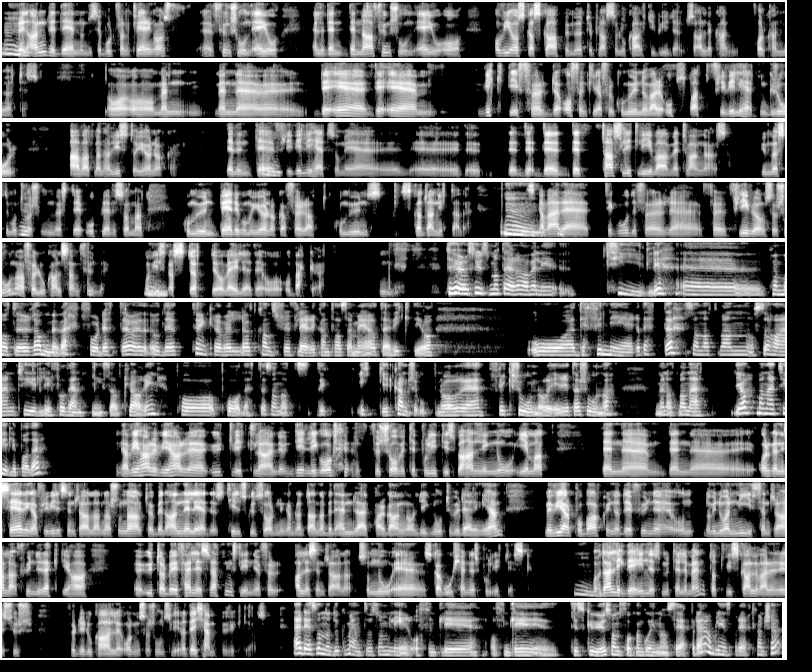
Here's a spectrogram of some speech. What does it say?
Mm. Den andre delen, når du ser bort fra den clearinghouse-funksjonen, er jo, eller den, den Nav-funksjonen, er jo å og vi også skal skape møteplasser lokalt i bydelen, så alle kan, folk kan møtes. Og, og, men, men eh, det, er, det, er, viktig for det offentlige og for kommunen å være obs på at frivilligheten gror av at man har lyst til å gjøre noe. Det er, den, det er mm. frivillighet som er eh, det, det, det, tas litt livet av ved tvang. Altså. Du mister mm. motivasjonen hvis det oppleves som at kommunen ber deg om å gjøre noe for at kommunen skal dra nytte av det. Det skal mm. være til gode for, eh, for frivillige organisasjoner og for lokalsamfunnet. Og vi mm. skal støtte og veilede og, og backe opp. Mm. Det høres ut som at dere har veldig tydelig eh, på en måte rammeverk for dette. Og det tenker jeg vel at kanskje flere kan ta seg med, at det er viktig å, å definere dette. Sånn at man også har en tydelig forventningsavklaring på, på dette. Sånn at det ikke kanskje oppnår eh, friksjoner og irritasjoner, men at man er, ja, man er tydelig på det. Ja, Vi har, vi har utvikla Det ligger òg for så vidt til politisk behandling nå, i og med at den, den uh, organiseringa av frivilligsentraler nasjonalt har blitt annerledes. Tilskuddsordninga bl.a. blitt endra et par ganger og ligger nå til vurdering igjen. Men vi har på bakgrunn av det funnet, og når vi nå har ni sentraler, funnet riktig å eh, utarbeide felles retningslinjer for alle sentralene, som nå er, skal godkjennes politisk. Mm. Og Der ligger det inne som et element at vi skal være en ressurs for det lokale organisasjonslivet. Det er kjempeviktig. altså. Er det sånne dokumenter som blir offentlig, offentlig til skue, sånn at folk kan gå inn og se på det og bli inspirert, kanskje?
